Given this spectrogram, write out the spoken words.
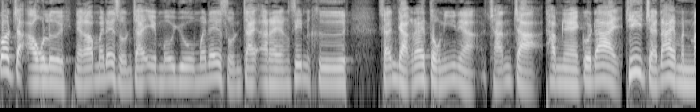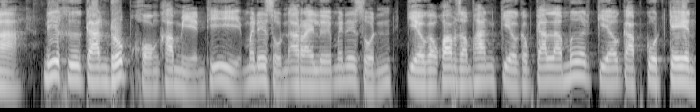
ก็จะเอาเลยนะครับไม่ได้สนใจ MOU ไม่ได้สนใจอะไรทั้งสิ้นคือ ฉันอยากได้ตรงนี้เนี่ยฉันจะทำยังไงก็ได้ที่จะได้มันมา นี่คือการรบของเขมรที่ไม่ได้สนอะไรเลย ไม่ได้สนเกี่ยวกับความสัมพันธ์เกี่ยวกับการละเมิดเกี่ยวกับกฎเกณฑ์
